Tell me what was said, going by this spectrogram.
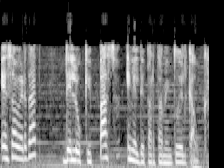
esa verdad de lo que pasa en el departamento del Cauca.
